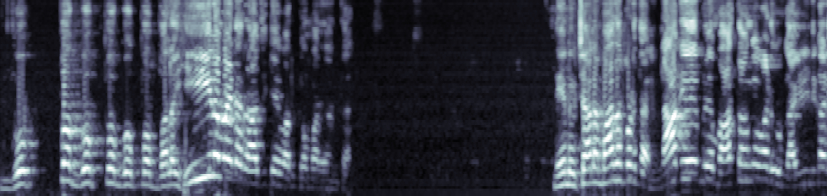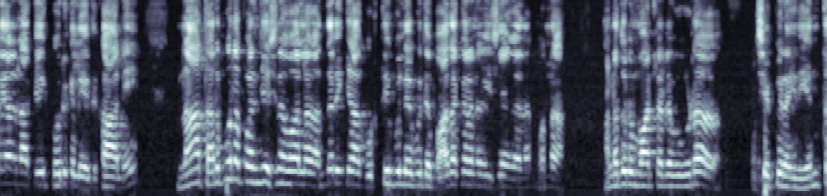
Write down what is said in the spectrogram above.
గొప్ప గొప్ప గొప్ప గొప్ప బలహీనమైన రాజకీయ వర్గం అదంతా నేను చాలా బాధపడతాను. నాకే వాస్తవంగా వాడు ఐడెంటి కార్డు ఏ కోరిక లేదు. కానీ నా తరపున పనిచేసిన వాళ్ళందరికీ ఆ గుర్తింపు లేకపోతే బాధాకరమైన విషయం కదా. మొన్న అన్నతుడు మాట్లాడేవి కూడా చెప్పిన ఇది ఎంత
